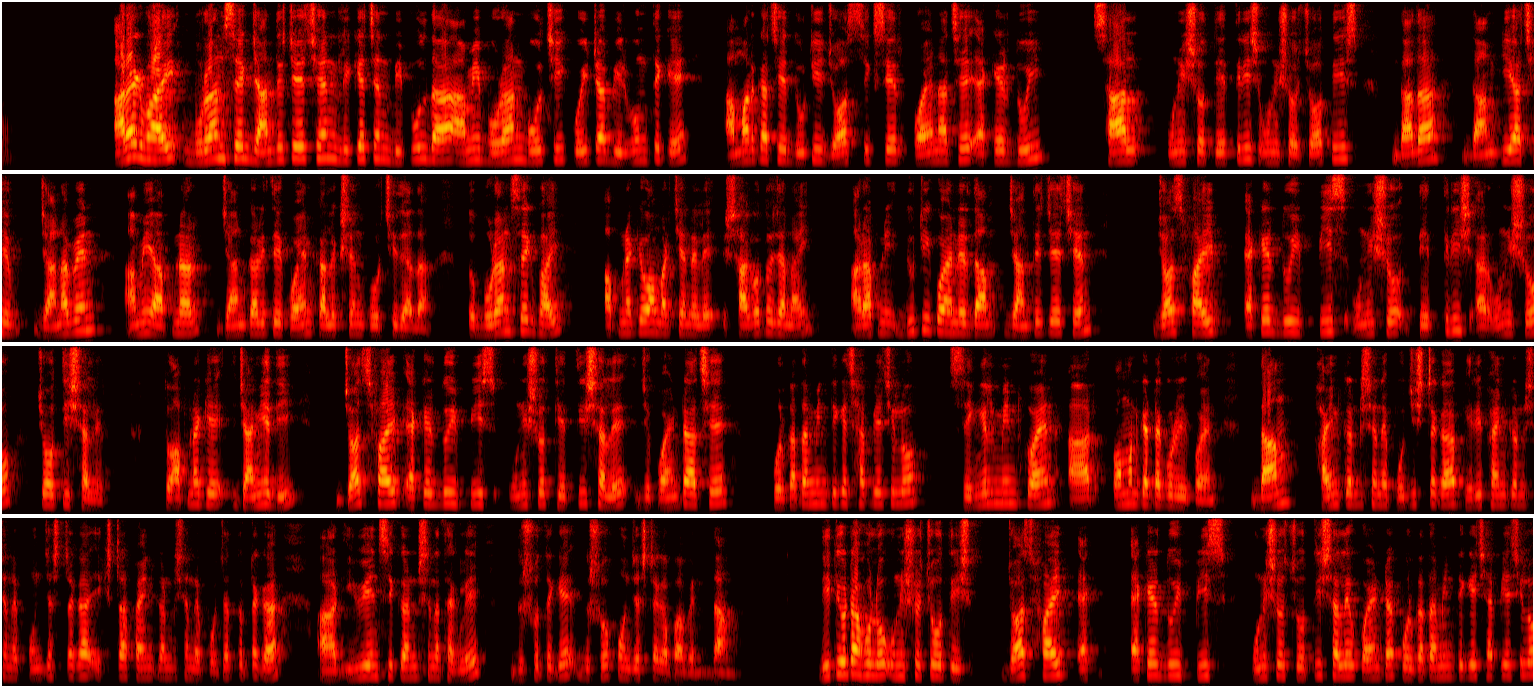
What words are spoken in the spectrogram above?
আরেক ভাই, বুরান শেখ জানতে চেয়েছেন, লিখেছেন, বিপুল দা, আমি বুরান বলছি, কুইটা বীরভূম থেকে আমার কাছে দুটি জজ সিক্স এর কয়েন আছে, একের দুই। সাল উনিশশো তেত্রিশ, উনিশশো চৌত্রিশ। দাদা, দাম কি আছে জানাবেন? আমি আপনার জানকারিতে কয়েন কালেকশন করছি, দাদা। তো বুরান শেখ ভাই, আপনাকেও আমার চ্যানেলে স্বাগত জানাই। আর আপনি দুটি কয়েনের দাম জানতে চেয়েছেন। জজ ফাইভ, একের দুই পিস উনিশশো তেত্রিশ আর উনিশশো চৌত্রিশ সালের। তো আপনাকে জানিয়ে দিই জজ ফাইভ একের দুই পিস উনিশশো তেত্রিশ সালে যে কয়েনটা আছে, কলকাতা মিন্ট থেকে ছাপিয়েছিল সিঙ্গেল মিন্ট কয়েন আর কমন ক্যাটাগরির কয়েন দাম ফাইন কন্ডিশনে পঁচিশ টাকা ভেরি ফাইন কন্ডিশনে পঞ্চাশ টাকা এক্সট্রা ফাইন কন্ডিশনে পঁচাত্তর টাকা আর ইউএনসি কন্ডিশনে থাকলে দুশো থেকে দুশো পঞ্চাশ টাকা পাবেন দাম। দ্বিতীয়টা হলো উনিশশো চৌত্রিশ। জজ ফাইভ এক, একের দুই পিস উনিশশো চৌত্রিশ সালে কয়েনটা কলকাতা মিন্ট থেকে ছাপিয়েছিল।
